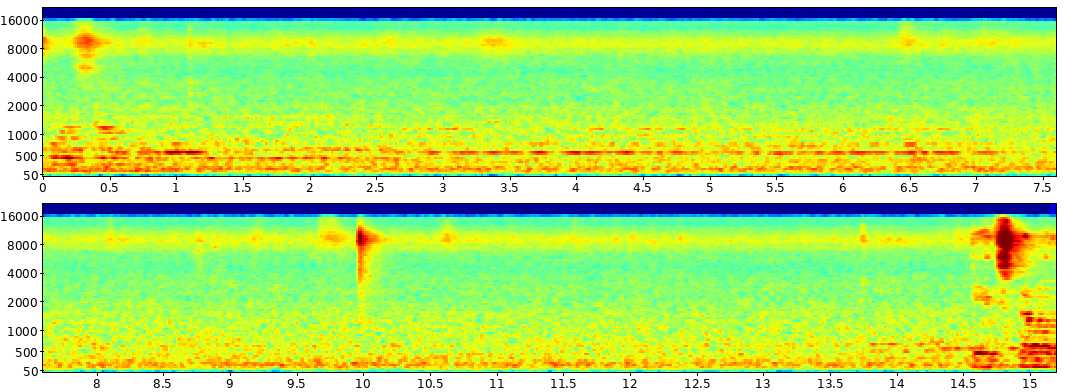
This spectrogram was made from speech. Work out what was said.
Four pound gravity. টেক্সটটা নড়তাছে স্যার বাটনটা তো নড়ে So, লাগবে। হ্যাঁ, হবে হবে হবে আহ, খেয়াল করতেছি না আমার।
